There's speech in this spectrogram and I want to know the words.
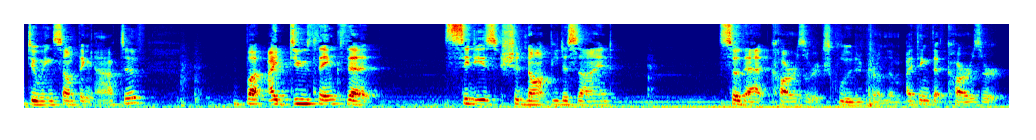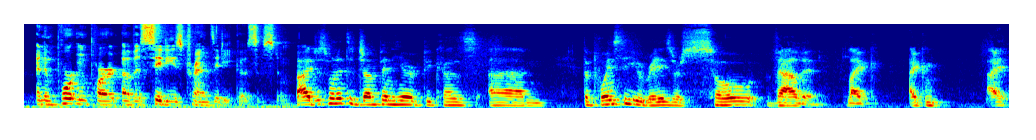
doing something active but I do think that cities should not be designed so that cars are excluded from them. I think that cars are an important part of a city's transit ecosystem. I just wanted to jump in here because um, the points that you raise are so valid. Like I can, I,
